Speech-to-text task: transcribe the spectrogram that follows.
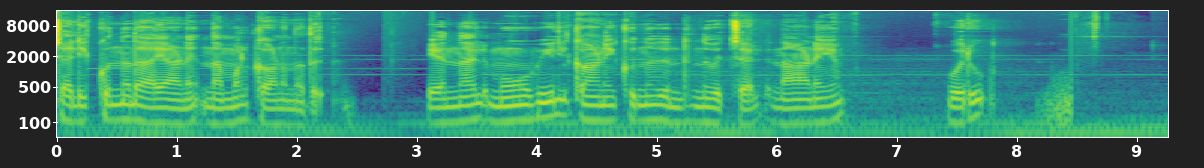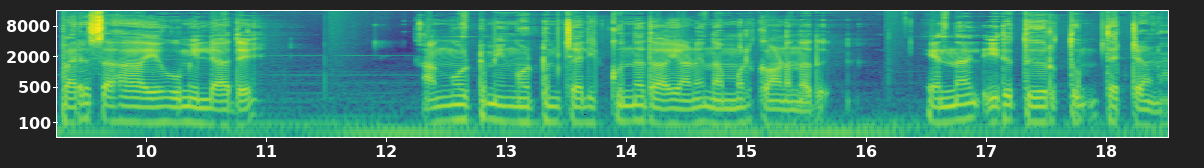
ചലിക്കുന്നതായാണ് നമ്മൾ കാണുന്നത്. എന്നാൽ മൂവിയിൽ കാണിക്കുന്നത് എന്തെന്ന് വെച്ചാൽ നാണയം ഒരു പരസഹായവുമില്ലാതെ അങ്ങോട്ടും ഇങ്ങോട്ടും ചലിക്കുന്നതായാണ് നമ്മൾ കാണുന്നത്. എന്നാൽ ഇത് തീർത്തും തെറ്റാണ്.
